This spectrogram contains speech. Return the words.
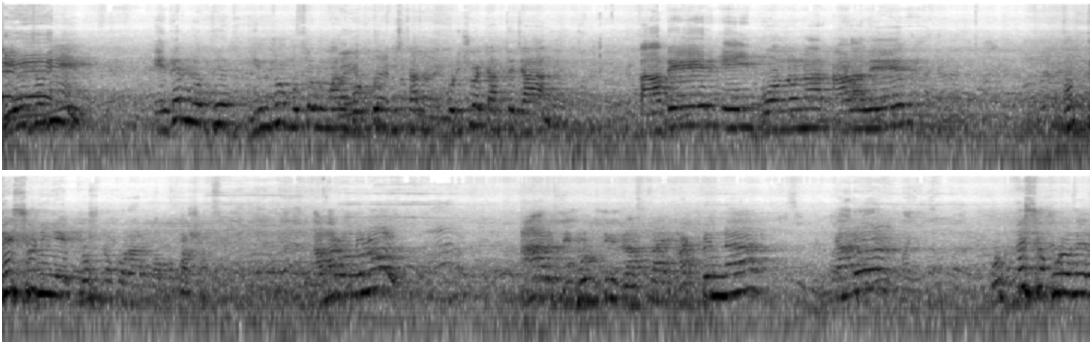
কেউ যদি এদের মধ্যে হিন্দু, মুসলমান, বৌদ্ধ, খ্রিস্টান পরিচয় জানতে যান তাদের এই বর্ণনার উদ্দেশ্য নিয়ে প্রশ্ন করার অবকাশ আছে। আমার অনুরোধ, আর বিভক্তির রাস্তায় হাঁটবেন না, কারণ উদ্দেশ্য পূরণের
